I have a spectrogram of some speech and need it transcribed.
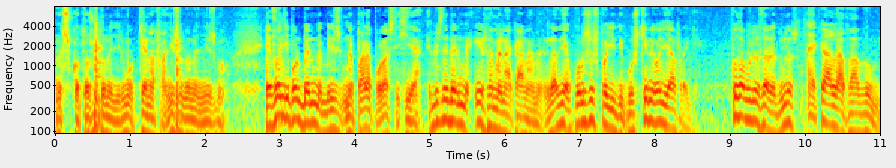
να σκοτώσουν τον ελληνισμό και να αφανίσουν τον ελληνισμό. Εδώ λοιπόν μπαίνουμε εμείς με πάρα πολλά στοιχεία. Εμείς δεν μπαίνουμε, ήρθαμε να κάναμε. Δηλαδή, ακούω τους πολιτικούς και είναι όλοι άφραγοι. Πού θα βρουν τα λε, Ε, καλά, θα δούμε.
